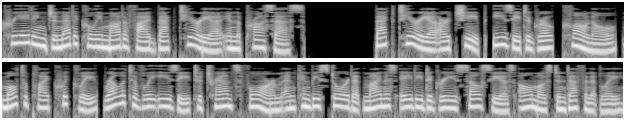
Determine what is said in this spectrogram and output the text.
creating genetically modified bacteria in the process. Bacteria are cheap, easy to grow, clonal, multiply quickly, relatively easy to transform and can be stored at 80 degrees Celsius almost indefinitely.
